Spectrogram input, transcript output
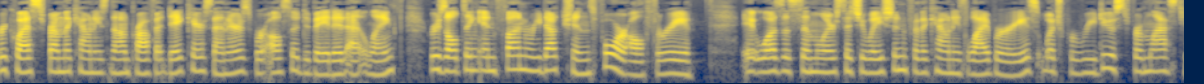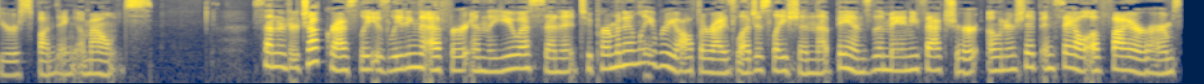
Requests from the county's nonprofit daycare centers were also debated at length, resulting in fund reductions for all three. It was a similar situation for the county's libraries, which were reduced from last year's funding amounts. Senator Chuck Grassley is leading the effort in the U.S. Senate to permanently reauthorize legislation that bans the manufacture, ownership, and sale of firearms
